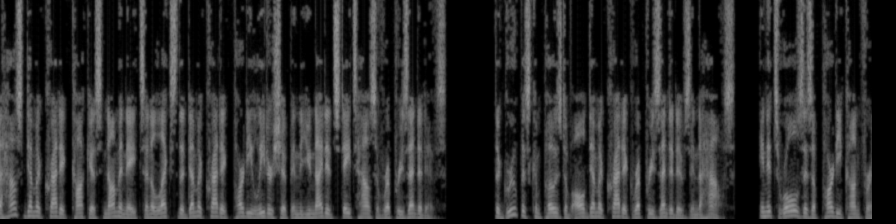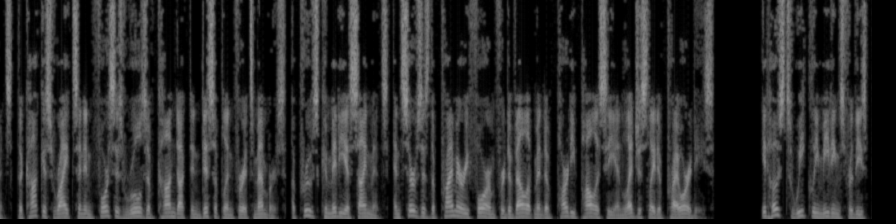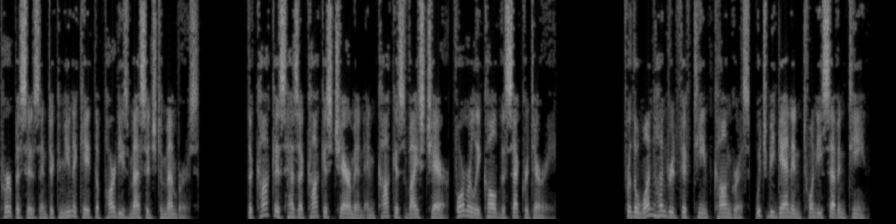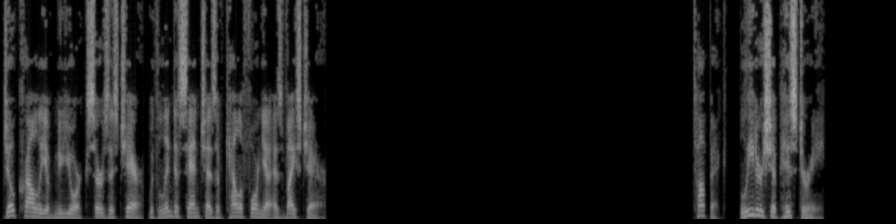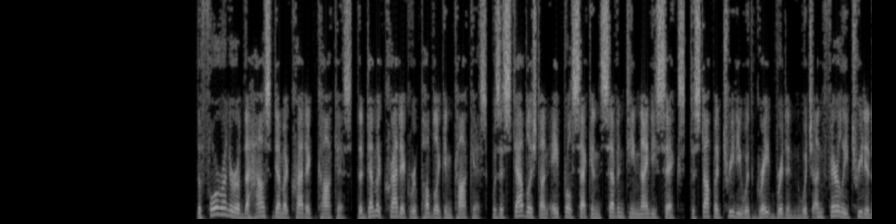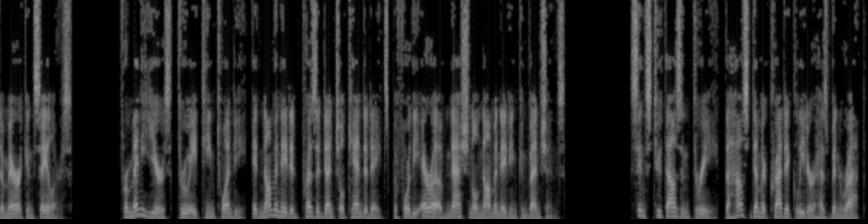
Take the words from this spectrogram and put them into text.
The House Democratic Caucus nominates and elects the Democratic Party leadership in the United States House of Representatives. The group is composed of all Democratic representatives in the House. In its roles as a party conference, the caucus writes and enforces rules of conduct and discipline for its members, approves committee assignments, and serves as the primary forum for development of party policy and legislative priorities. It hosts weekly meetings for these purposes and to communicate the party's message to members. The caucus has a caucus chairman and caucus vice chair formerly called the secretary. For the 115th Congress, which began in 2017, Joe Crowley of New York serves as chair, with Linda Sanchez of California as vice chair. Leadership history The forerunner of the House Democratic Caucus, the Democratic-Republican Caucus, was established on April 2, 1796, to stop a treaty with Great Britain which unfairly treated American sailors. For many years, through 1820, it nominated presidential candidates before the era of national nominating conventions. Since 2003, the House Democratic leader has been Rep.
